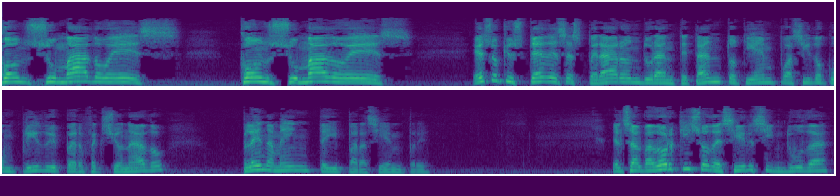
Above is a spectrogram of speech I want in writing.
Consumado es, consumado es. Eso que ustedes esperaron durante tanto tiempo ha sido cumplido y perfeccionado plenamente y para siempre. El Salvador quiso decir sin duda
